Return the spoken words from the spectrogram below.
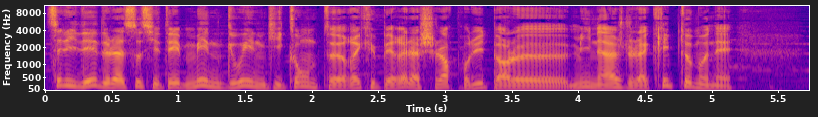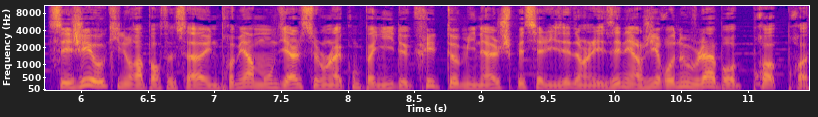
C'est l'idée de la société MintGreen qui compte récupérer la chaleur produite par le minage de la crypto-monnaie. C'est Géo qui nous rapporte ça, une première mondiale selon la compagnie de crypto-minage spécialisée dans les énergies renouvelables propres.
